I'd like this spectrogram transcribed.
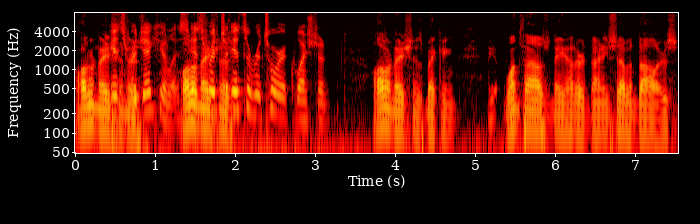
AutoNation it's is, ridiculous. AutoNation it's, ret- is, it's a rhetoric question. AutoNation is making $1,897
